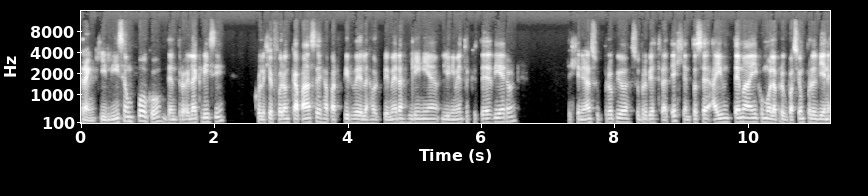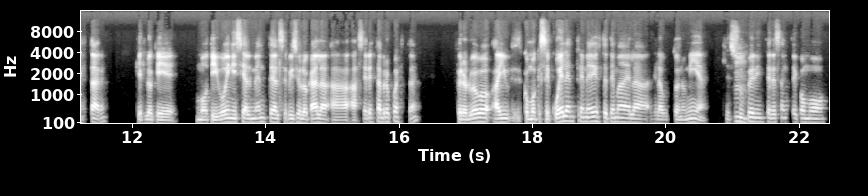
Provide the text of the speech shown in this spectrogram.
tranquiliza un poco dentro de la crisis, colegios fueron capaces, a partir de las primeras líneas, lineamientos que ustedes dieron, de generar su, propio, su propia estrategia. Entonces hay un tema ahí como la preocupación por el bienestar, que es lo que motivó inicialmente al servicio local a, hacer esta propuesta, pero luego hay como que se cuela entre medio este tema de la, de la autonomía, que es mm. súper interesante cómo,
